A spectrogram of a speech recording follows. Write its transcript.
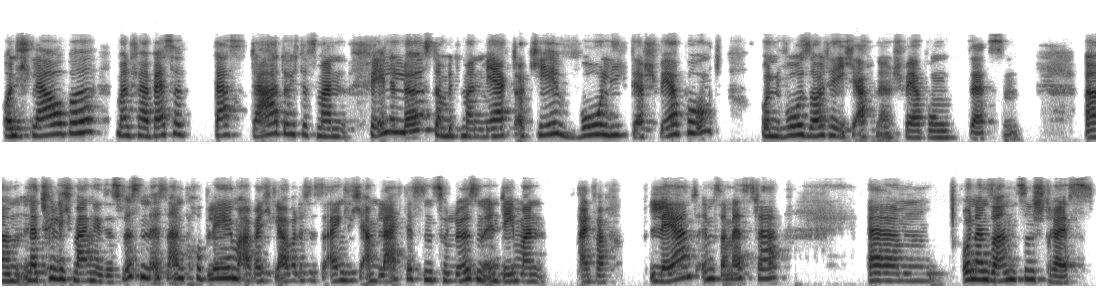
Und ich glaube, man verbessert das dadurch, dass man Fehler löst, damit man merkt, okay, wo liegt der Schwerpunkt und wo sollte ich auch einen Schwerpunkt setzen. Ähm, natürlich mangelndes Wissen ist ein Problem, aber ich glaube, das ist eigentlich am leichtesten zu lösen, indem man einfach lernt im Semester. Ähm, und ansonsten Stress.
